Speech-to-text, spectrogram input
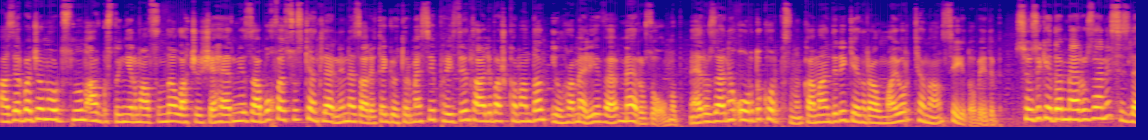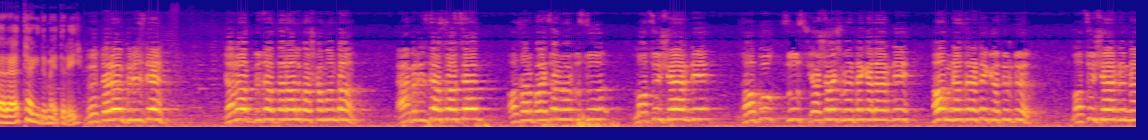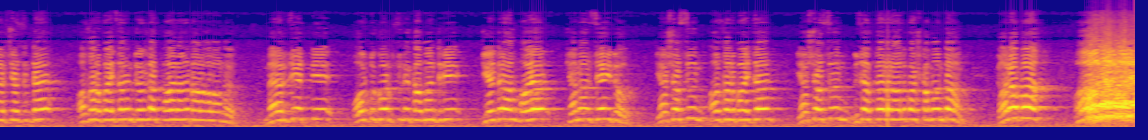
Azərbaycan ordusunun avqustun 26-sında Laçın şəhərini, Zabuq və Sus kəndlərini nəzarətə götürməsi Prezident Ali Baş Komandan İlham Əliyevə məruz olunub. Məruzəni ordu korpusunun komandiri general-mayor Kənan Seyidov edib. Sözü gedən məruzəni sizlərə təqdim edirik. Möhtərəm Prezident, Cənab Müzəffər Ali Başkomandan, əmrinizə əsasən Azərbaycan ordusu Laçın şəhərini, Zabuq, Sus yaşayış məntəqələrini tam nəzarətə götürdü. Laçın şəhərinin mərkəzində Azerbaycan'ın devlet bayrağını dalgalanır. Merci etti Ordu Korpusu'nun komandiri General Mayor Kenan Seydo. Yaşasın Azerbaycan, yaşasın Müzeffer Ali Başkomandan. Karabağ! Olamaz!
